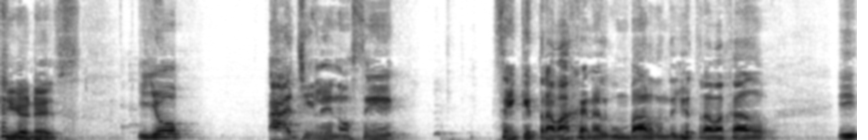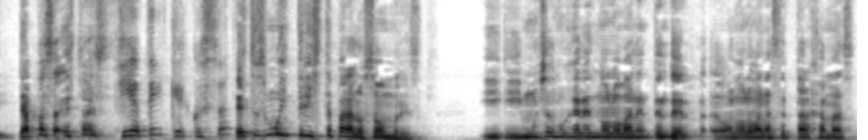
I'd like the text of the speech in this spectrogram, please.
¿Quién es? Y yo, ah, chile, no sé. Sé que trabaja en algún bar donde yo he trabajado. Y te ha pasado, esto es, Fíjate qué cosa. esto es muy triste para los hombres. Y, y muchas mujeres no lo van a entender o no lo van a aceptar jamás.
